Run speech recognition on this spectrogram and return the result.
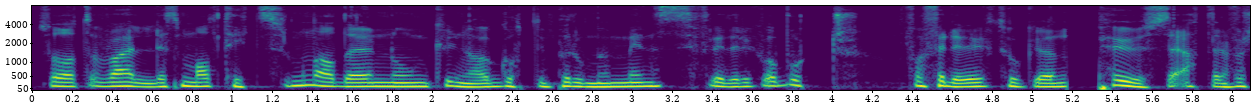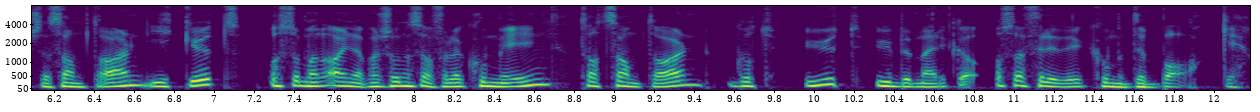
Så det var et veldig smalt tidsrom da, der noen kunne ha gått inn på rommet mens Fredrik var borte. For Fredrik tok jo en pause etter den første samtalen, gikk ut, og så må en annen person i så fall ha kommet inn, tatt samtalen, gått ut ubemerka, og så har Fredrik kommet tilbake.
